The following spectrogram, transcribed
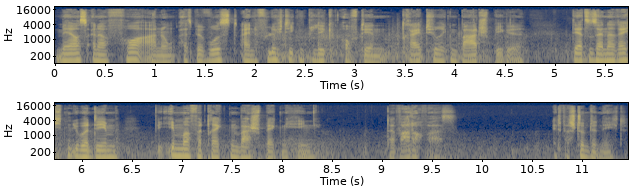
mehr aus einer Vorahnung als bewusst, einen flüchtigen Blick auf den dreitürigen Badspiegel, der zu seiner Rechten über dem wie immer verdreckten Waschbecken hing. Da war doch was. Etwas stimmte nicht.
